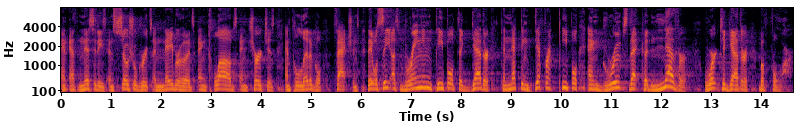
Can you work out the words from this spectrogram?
and ethnicities and social groups and neighborhoods and clubs and churches and political factions. They will see us bringing people together, connecting different people and groups that could never work together before.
